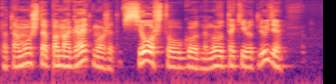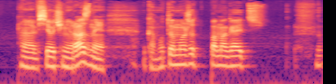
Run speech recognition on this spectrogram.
Потому что помогать может все, что угодно. Мы вот такие вот люди, э, все очень разные. Кому-то может помогать ну,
